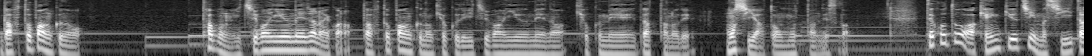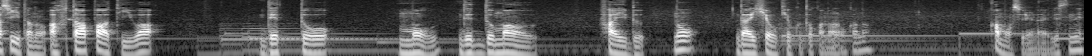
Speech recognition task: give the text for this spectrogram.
ダフトパンクの多分一番有名じゃないかな。ダフトパンクの曲で一番有名な曲名だったのでもしやと思ったんですが。ってことは研究チームシータシータの After Party はデッドモウデッドマウ5の代表曲とかなのかな。かもしれないですね。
